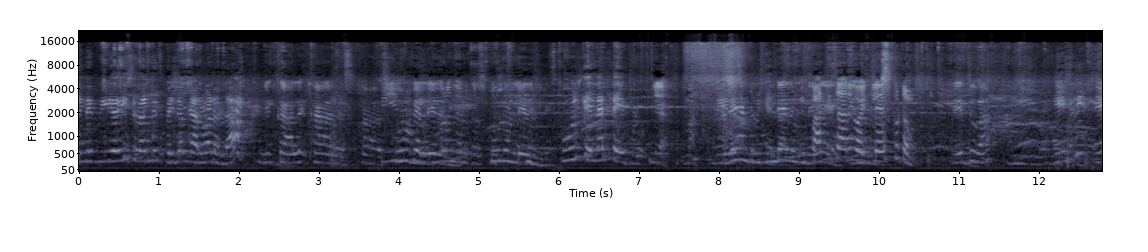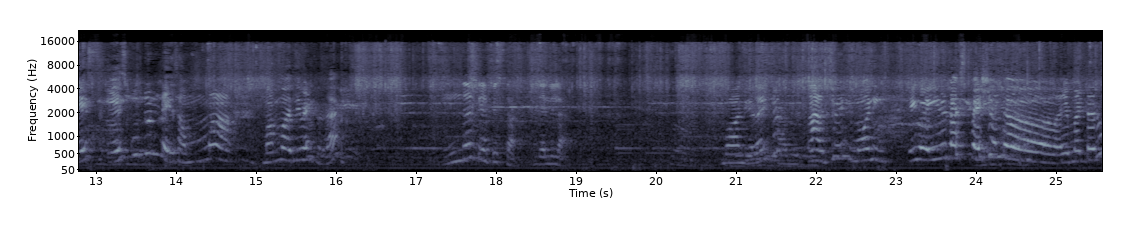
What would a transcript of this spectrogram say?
ఆయన వీడియో తీసేదానికి స్పెషల్ కనబడుందా? స్కూల్కి వెళ్ళలేదు స్కూల్ ఉండేదండి. స్కూల్కి వెళ్ళట్లే ఇప్పుడు. వేరే ఇట్లా వేసుకుంటాం. ఎద్దువా ఏంటిది? వేస్- వేసుకుంటుండే. అమ్మ మా అమ్మ వదిలి పెడుతుందా? అందరికి వేపిస్తా గల్లీలా బాగుంది కదా చూడండి మార్నింగ్ ఇగో ఇది నాకు స్పెషల్ ఏమంటారు?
